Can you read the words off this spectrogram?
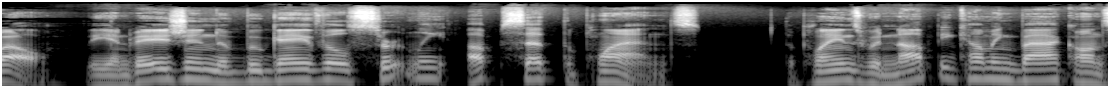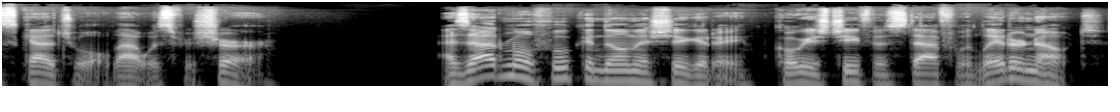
Well, the invasion of Bougainville certainly upset the plans. The planes would not be coming back on schedule, that was for sure. As Admiral Fukudome Shigeru, Koga's chief of staff, would later note,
